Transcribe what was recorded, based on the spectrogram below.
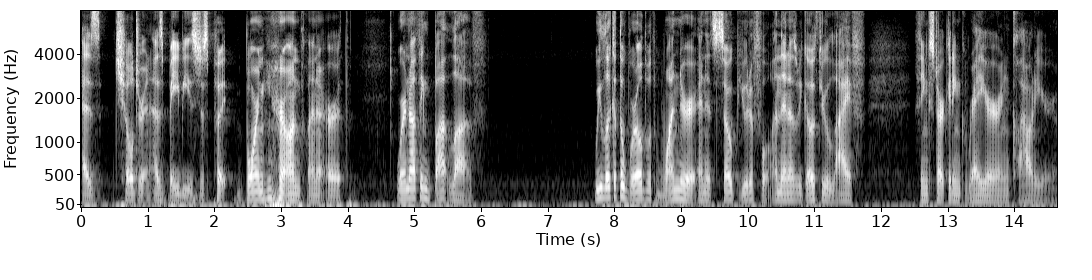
as children, as babies, just put born here on planet Earth, we're nothing but love we look at the world with wonder and it's so beautiful. And then as we go through life, things start getting grayer and cloudier.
